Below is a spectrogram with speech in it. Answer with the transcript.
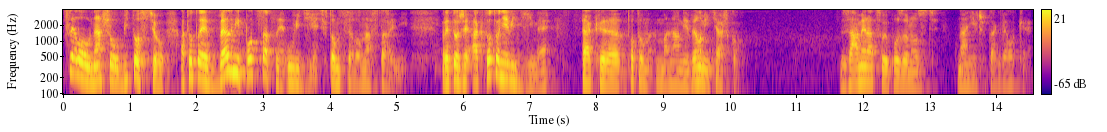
celou našou bytosťou. A toto je veľmi podstatné uvidieť v tom celom nastavení. Pretože ak toto nevidíme, tak e, potom nám je veľmi ťažko zamerať svoju pozornosť na niečo tak veľké.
